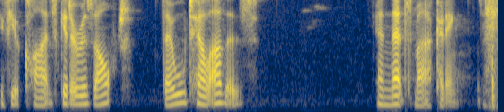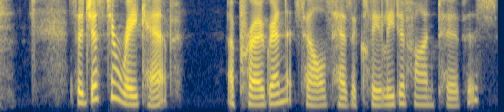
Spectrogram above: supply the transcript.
if your clients get a result, they will tell others. And that's marketing. so, just to recap, a program that sells has a clearly defined purpose.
